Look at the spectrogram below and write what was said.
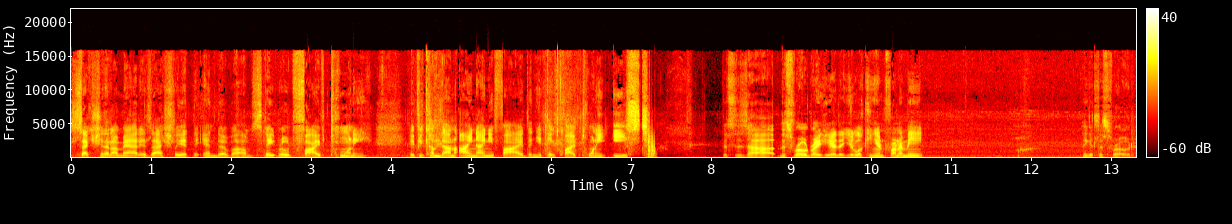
section that I'm at is actually at the end of um, State Road 520. If you come down I-95, then you take 520 east. This is uh, this road right here that you're looking in front of me. I think it's this road,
